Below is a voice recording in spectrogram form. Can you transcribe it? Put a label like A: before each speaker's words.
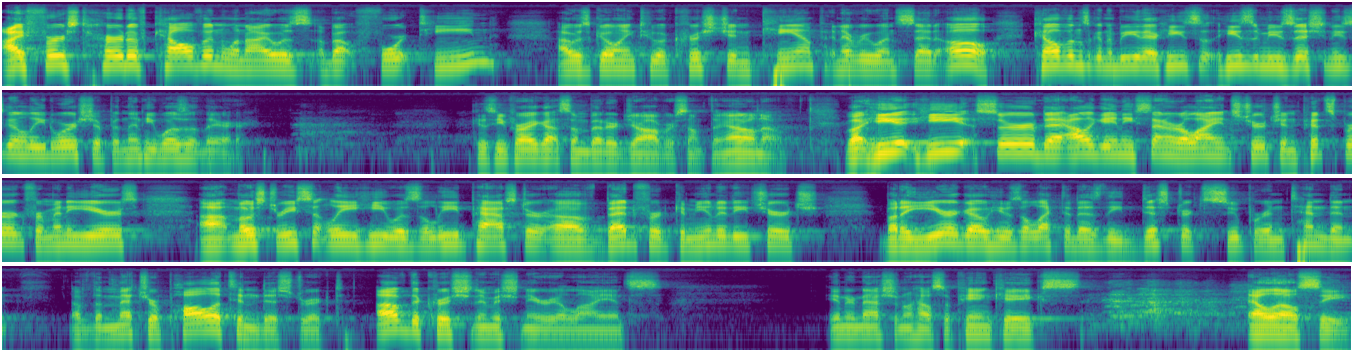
A: I first heard of Kelvin when I was about 14. I was going to a Christian camp, and everyone said, "Oh, Kelvin's going to be there. He's he's a musician. He's going to lead worship." And then he wasn't there because he probably got some better job or something. I don't know. But he he served at Allegheny Center Alliance Church in Pittsburgh for many years. Uh, most recently, he was the lead pastor of Bedford Community Church. But a year ago, he was elected as the district superintendent of the Metropolitan District of the Christian and Missionary Alliance International House of Pancakes, LLC.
